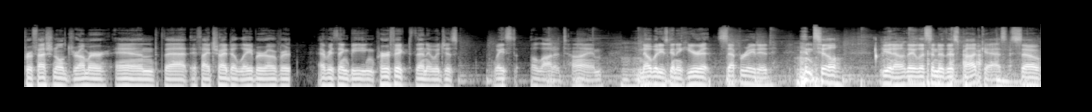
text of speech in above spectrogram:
professional drummer and that if I tried to labor over everything being perfect, then it would just waste a lot of time. Mm-hmm. Nobody's going to hear it separated mm-hmm. until, you know, they listen to this podcast. So,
